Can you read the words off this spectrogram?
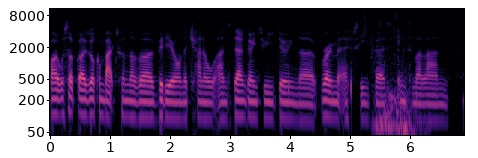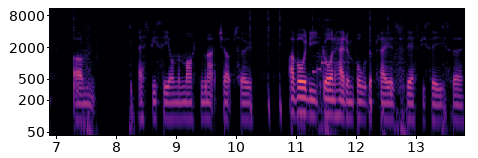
Alright, what's up guys? Welcome back to another video on the channel and today I'm going to be doing the Roma FC versus Inter Milan um, SBC on the marquee matchup. So I've already gone ahead and bought the players for the SBC, so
